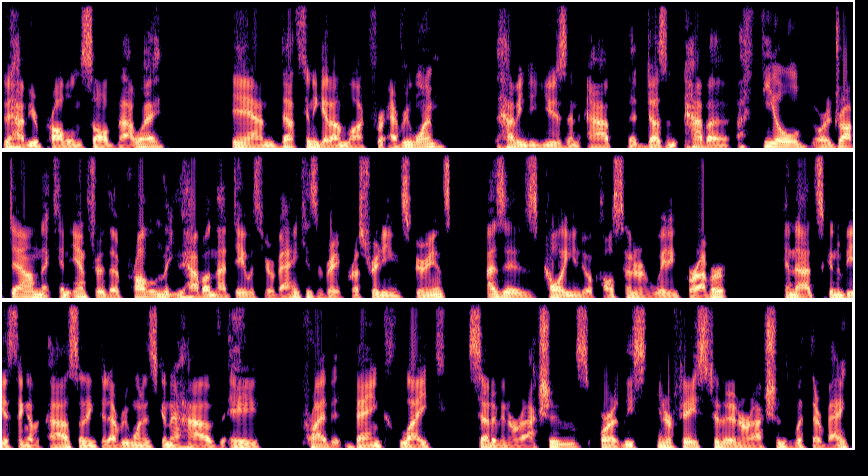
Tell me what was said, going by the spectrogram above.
to have your problem solved that way. And that's going to get unlocked for everyone. Having to use an app that doesn't have a, a field or a drop down that can answer the problem that you have on that day with your bank is a very frustrating experience as is calling into a call center and waiting forever. And that's going to be a thing of the past. I think that everyone is going to have a private bank like set of interactions or at least interface to their interactions with their bank.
